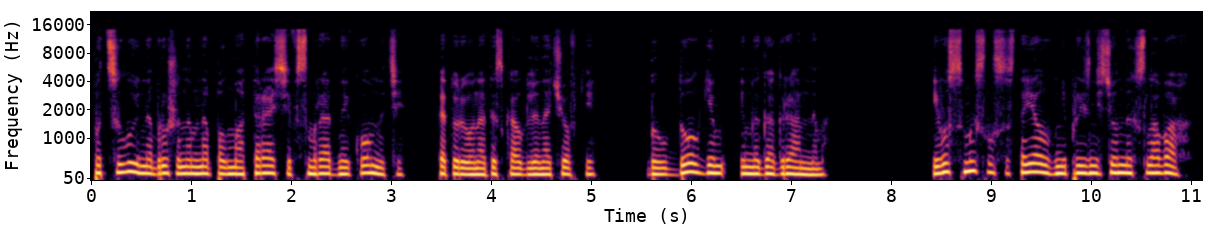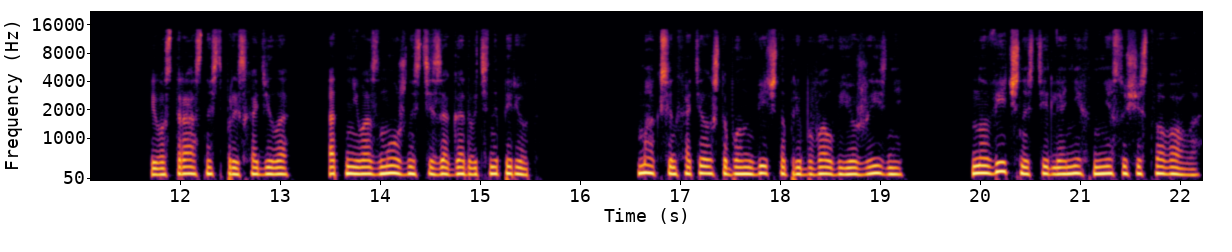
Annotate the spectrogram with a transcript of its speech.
Поцелуй на брошенном на пол матрасе в смрадной комнате, которую он отыскал для ночевки, был долгим и многогранным. Его смысл состоял в непроизнесенных словах. Его страстность происходила от невозможности загадывать наперед. Максин хотел, чтобы он вечно пребывал в ее жизни, но вечности для них не существовало.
